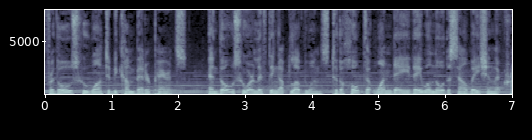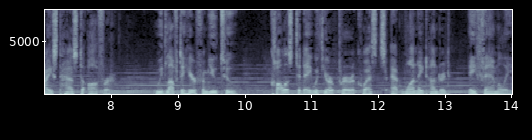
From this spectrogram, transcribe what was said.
for those who want to become better parents, and those who are lifting up loved ones to the hope that one day they will know the salvation that Christ has to offer. We'd love to hear from you too. Call us today with your prayer requests at 1 800 A Family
